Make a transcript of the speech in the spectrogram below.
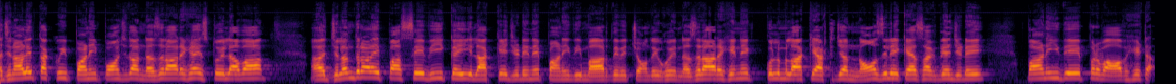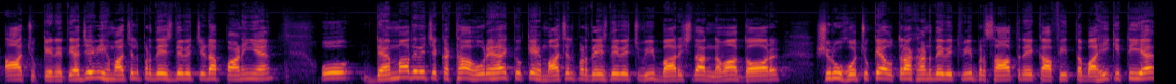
ਅਜਨਾਲੇ ਤੱਕ ਵੀ ਪਾਣੀ ਪਹੁੰਚਦਾ ਨਜ਼ਰ ਆ ਰਿਹਾ ਹੈ ਇਸ ਤੋਂ ਇਲਾਵਾ ਅ, ਜਲੰਧਰ ਵਾਲੇ ਪਾਸੇ ਵੀ ਕਈ ਇਲਾਕੇ ਜਿਹੜੇ ਨੇ ਪਾਣੀ ਦੀ ਮਾਰ ਦੇ ਵਿੱਚ ਆਉਂਦੇ ਹੋਏ ਨਜ਼ਰ ਆ ਰਹੇ ਨੇ। ਕੁੱਲ ਮਿਲਾ ਕੇ 8 ਜਾਂ 9 ਜ਼ਿਲ੍ਹੇ ਕਹਿ ਸਕਦੇ ਹਾਂ ਜਿਹੜੇ ਪਾਣੀ ਦੇ ਪ੍ਰਭਾਵ ਹੇਠ ਆ ਚੁੱਕੇ ਨੇ। ਤੇ ਅਜੇ ਵੀ ਹਿਮਾਚਲ ਪ੍ਰਦੇਸ਼ ਦੇ ਵਿੱਚ ਜਿਹੜਾ ਪਾਣੀ ਹੈ, ਉਹ ਡੈਮਾਂ ਦੇ ਵਿੱਚ ਇਕੱਠਾ ਹੋ ਰਿਹਾ ਹੈ ਕਿਉਂਕਿ ਹਿਮਾਚਲ ਪ੍ਰਦੇਸ਼ ਦੇ ਵਿੱਚ ਵੀ ਬਾਰਿਸ਼ ਦਾ ਨਵਾਂ ਦੌਰ ਸ਼ੁਰੂ ਹੋ ਚੁੱਕਿਆ। ਹੈ ਉੱਤਰਾਖੰਡ ਦੇ ਵਿੱਚ ਵੀ ਬਰਸਾਤ ਨੇ ਕਾਫੀ ਤਬਾਹੀ ਕੀਤੀ ਹੈ।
